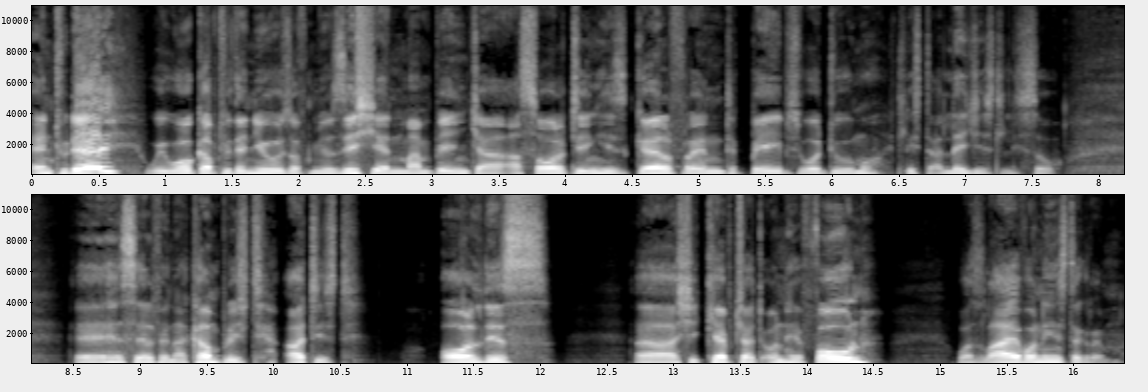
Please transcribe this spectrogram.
And today, we woke up to the news of musician Mampintsha assaulting his girlfriend, Babes Wodumo, at least allegedly so. Uh, herself an accomplished artist. All this uh, she captured on her phone, was live on Instagram.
